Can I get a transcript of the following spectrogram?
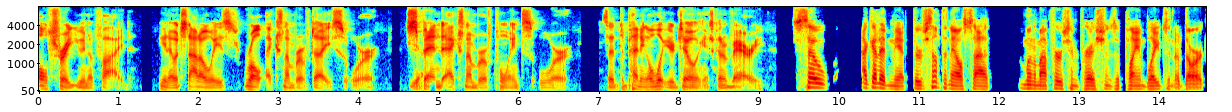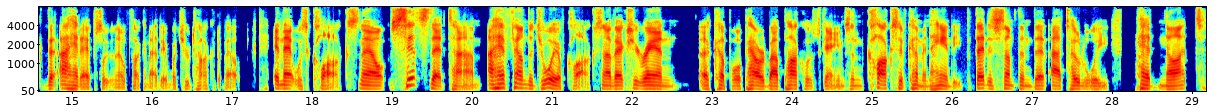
ultra unified. You know, it's not always roll X number of dice or Yeah. spend X number of points or so depending on what you're doing, it's going to vary. So I got to admit, there's something else. I one of my first impressions of playing Blades in the Dark that I had absolutely no fucking idea what you're talking about, and that was clocks. Now, since that time, I have found the joy of clocks, and I've actually ran a couple of Powered by Apocalypse games, and clocks have come in handy. But that is something that I totally had not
